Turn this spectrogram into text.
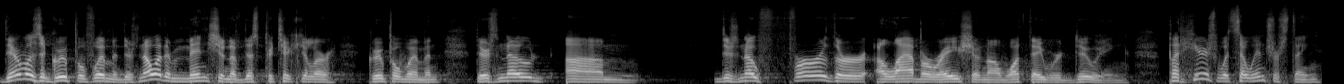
There was a group of women, there's no other mention of this particular group of women. There's no, um, there's no further elaboration on what they were doing. But here's what's so interesting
